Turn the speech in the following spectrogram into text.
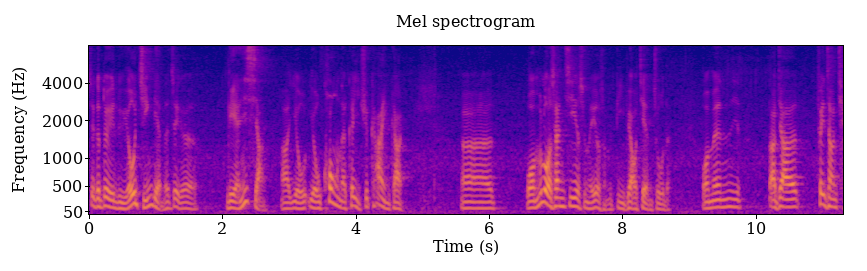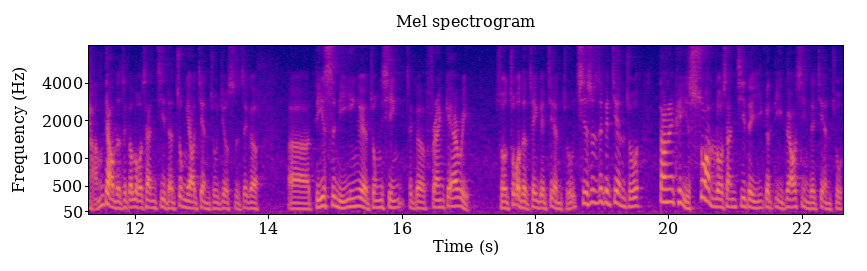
这个对旅游景点的这个联想啊，有有空呢可以去看一看，呃。我们洛杉矶是没有什么地标建筑的，我们大家非常强调的这个洛杉矶的重要建筑就是这个，呃，迪士尼音乐中心这个 Frank Gehry 所做的这个建筑。其实这个建筑当然可以算洛杉矶的一个地标性的建筑，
